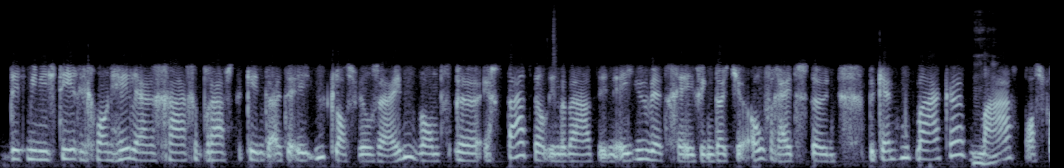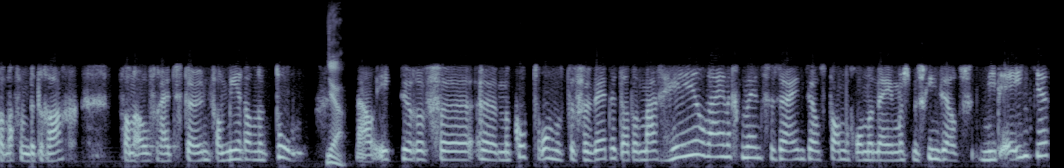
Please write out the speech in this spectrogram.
dit ministerie gewoon heel erg graag het braafste kind uit de EU-klas wil zijn. Want er staat wel inderdaad in de EU-wetgeving dat je overheidssteun bekend moet maken. Mm. Maar pas vanaf een bedrag van overheidssteun van meer dan een ton. Ja. Nou, ik durf mijn kop eronder te verwedden dat er maar heel weinig mensen zijn, zelfstandig ondernemers, misschien zelfs niet eentje,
